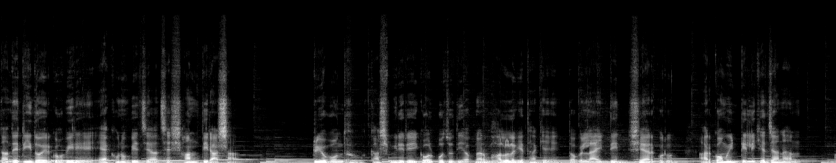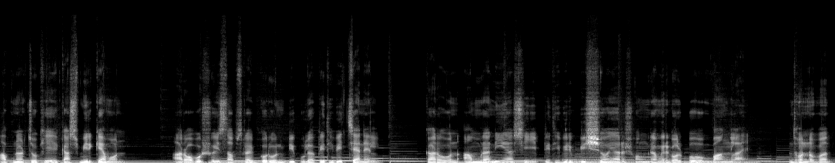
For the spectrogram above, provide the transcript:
তাদের হৃদয়ের গভীরে এখনও বেঁচে আছে শান্তির আশা। প্রিয় বন্ধু, কাশ্মীরের এই গল্প যদি আপনার ভালো লেগে থাকে, তবে লাইক দিন শেয়ার করুন, আর কমেন্টে লিখে জানান আপনার চোখে কাশ্মীর কেমন। আর অবশ্যই সাবস্ক্রাইব করুন বিপুলা পৃথিবীর চ্যানেল কারণ আমরা নিয়ে আসি পৃথিবীর বিস্ময় আর সংগ্রামের গল্প বাংলায়। ধন্যবাদ।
